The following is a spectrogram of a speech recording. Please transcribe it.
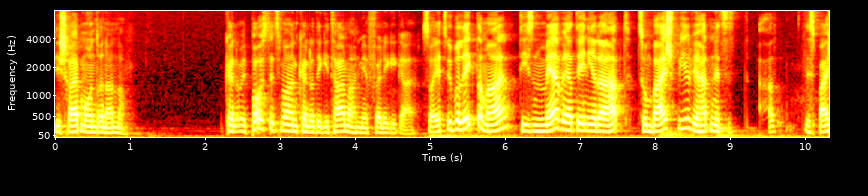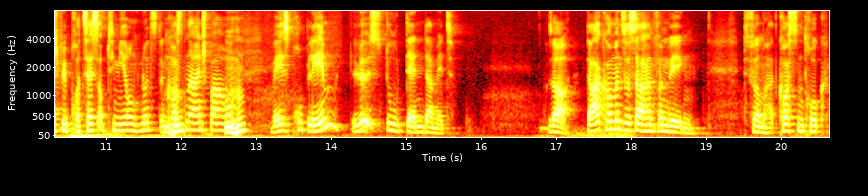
Die schreiben wir untereinander. Könnt ihr mit Post-its machen, könnt ihr digital machen, mir völlig egal. So, jetzt überlegt ihr mal diesen Mehrwert, den ihr da habt. Zum Beispiel, wir hatten jetzt das Beispiel Prozessoptimierung genutzt und mhm. Kosteneinsparung. Mhm. Welches Problem löst du denn damit? So, da kommen so Sachen von wegen. Die Firma hat Kostendruck,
